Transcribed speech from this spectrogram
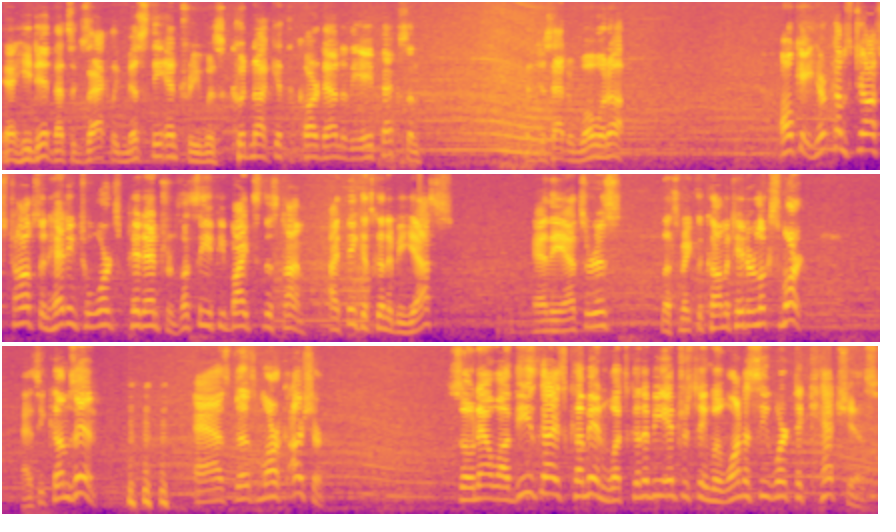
Yeah, he did. That's exactly missed the entry. Was could not get the car down to the apex and, and just had to woe it up. Okay, here comes Josh Thompson heading towards pit entrance. Let's see if he bites this time. I think it's going to be yes. And the answer is let's make the commentator look smart as he comes in, as does Mark Usher. So now, while these guys come in, what's going to be interesting, we'll want to see where Tkach is.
